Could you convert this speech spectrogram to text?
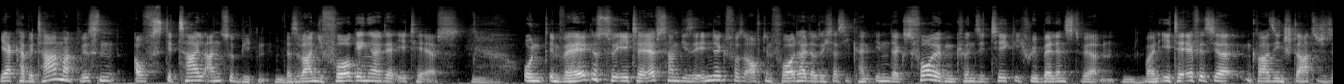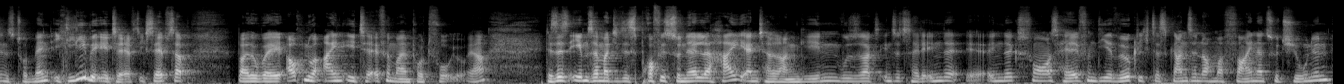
ja, Kapitalmarktwissen aufs Detail anzubieten. Mhm. Das waren die Vorgänger der ETFs. Mhm. Und im Verhältnis zu ETFs haben diese Indexfonds auch den Vorteil, dadurch, dass sie keinen Index folgen, können sie täglich rebalanced werden. Mhm. Weil ein ETF ist ja quasi ein statisches Instrument. Ich liebe ETFs. Ich selbst habe, by the way, auch nur ein ETF in meinem Portfolio. Ja? Das ist eben, sag mal, dieses professionelle High-End-Herangehen, wo du sagst, institutionelle Indexfonds helfen dir wirklich, das Ganze nochmal feiner zu tunen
